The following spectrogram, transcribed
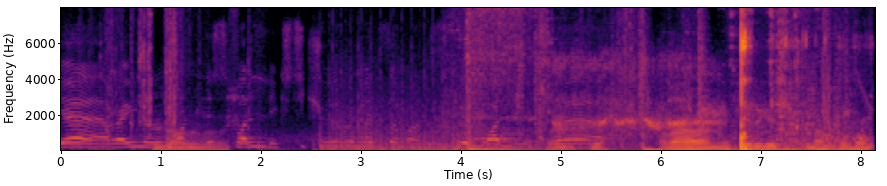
Yeah, Reyna'nın Siz aldın annesi babaş. Fallik. Sikiyorum her zaman. Sikiyorum fallik. Ama ne geri geçti. Nasıl olmuş?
